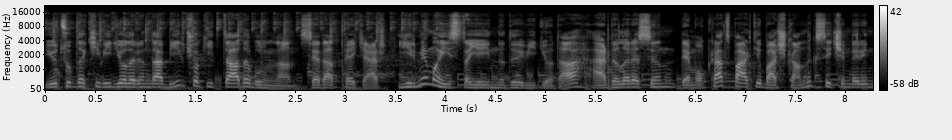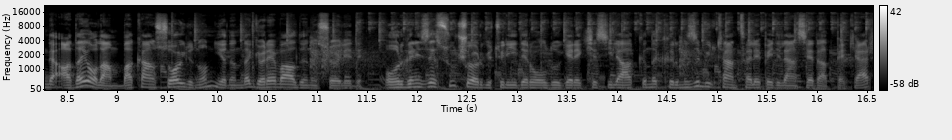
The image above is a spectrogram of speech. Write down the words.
YouTube'daki videolarında birçok iddiada bulunan Sedat Peker, 20 Mayıs'ta yayınladığı videoda Erdal Aras'ın Demokrat Parti başkanlık seçimlerinde aday olan Bakan Soylu'nun yanında görev aldığını söyledi. Organize suç örgütü lideri olduğu gerekçesiyle hakkında kırmızı bülten talep edilen Sedat Peker,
